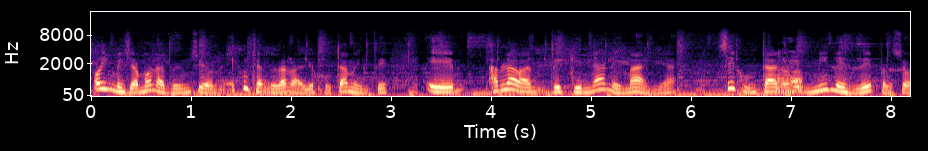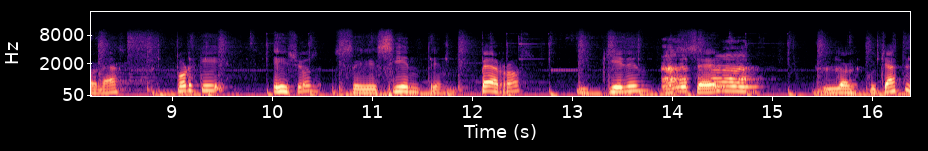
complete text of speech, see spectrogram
hoy me llamó la atención, escuchando la radio justamente, eh, hablaban de que en Alemania se juntaron miles de personas porque ellos se sienten perros y quieren ah, ser ¿Lo escuchaste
